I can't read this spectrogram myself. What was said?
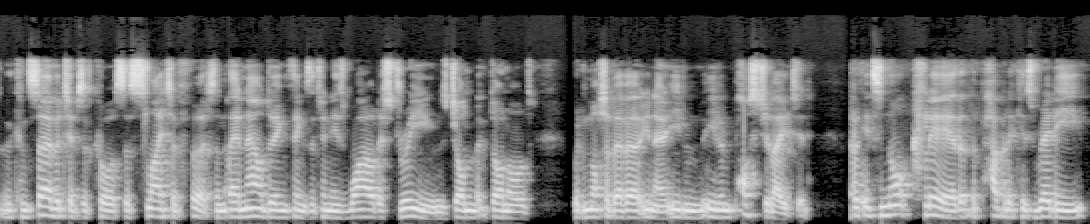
the Conservatives, of course, are slight of foot, and they're now doing things that in his wildest dreams, John McDonnell would not have ever, you know, even even postulated. But it's not clear that the public is ready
